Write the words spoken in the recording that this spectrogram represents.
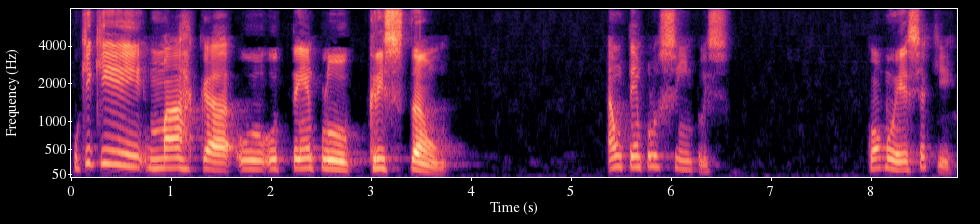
O que, que marca o, o templo cristão? É um templo simples, como esse aqui,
